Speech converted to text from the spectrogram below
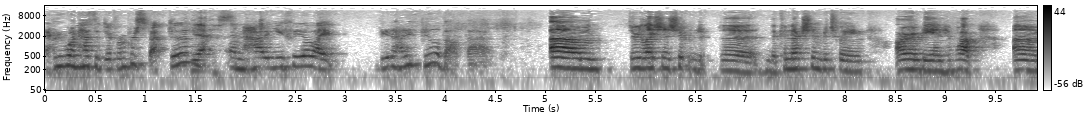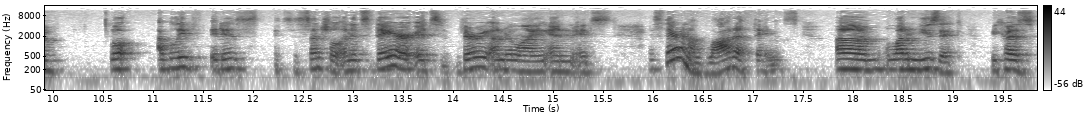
everyone has a different perspective. Yes. And how do you feel like, Vida, how do you feel about that? um, the relationship, the the connection between R and B and hip hop. Um, well, I believe it is. It's essential, and it's there. It's very underlying, and it's it's there in a lot of things, um, a lot of music, because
